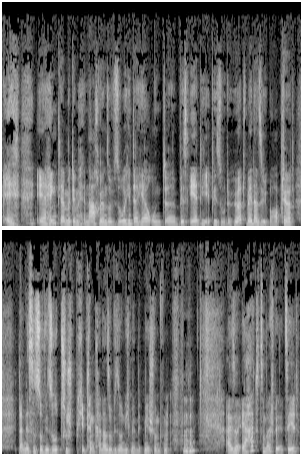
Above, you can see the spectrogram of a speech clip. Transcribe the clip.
Er, er hängt ja mit dem Nachhören sowieso hinterher und äh, bis er die Episode hört, wenn er sie überhaupt hört, dann ist es sowieso zu spät, dann kann er sowieso nicht mehr mit mir schimpfen. also er hat zum Beispiel erzählt,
